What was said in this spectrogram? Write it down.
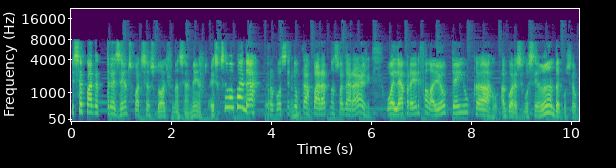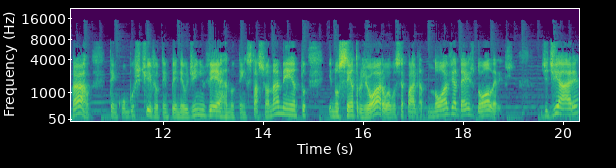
E você paga 300, 400 dólares de financiamento. É isso que você vai pagar para você ter o carro parado na sua garagem, olhar para ele e falar: Eu tenho o carro. Agora, se você anda com o seu carro, tem combustível, tem pneu de inverno, tem estacionamento. E no centro de Ottawa você paga 9 a 10 dólares de diária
